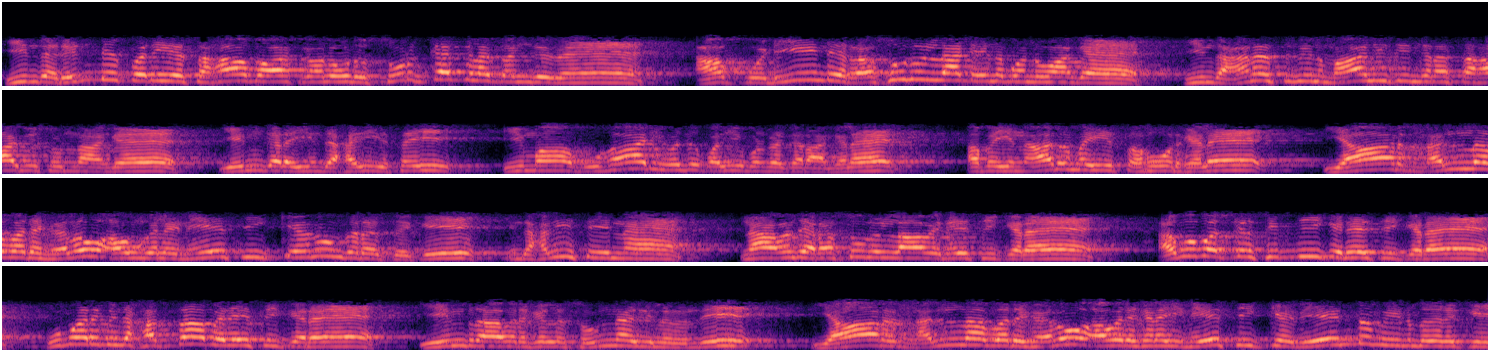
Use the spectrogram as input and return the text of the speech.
இந்த ரெண்டு பெரிய சஹாபாக்களோடு சொர்க்கத்துல தங்குவேன். அப்படின்னு ரசூலுல்லாட்ட என்ன பண்ணுவாங்க? இந்த அனசுவின் மாலிக்குங்கிற சஹாபி சொன்னாங்க என்கிற இந்த ஹதீஸை இமா புகாரி வந்து பதிவு பண்றாங்களே அப்ப என் அருமை சகோர்களே யார் நல்லவர்களோ அவங்களை நேசிக்கணுங்கிறதுக்கு இந்த ஹதீஸ் என்ன? நான் வந்து ரசூலுல்லாவை நேசிக்கிறேன். அபுபக்கர் சித்திக்கு நேசிக்கிறேன் உமர் பின் ஹத்தாபை நேசிக்கிறேன் என்று அவர்கள் சொன்னதிலிருந்து யார் நல்லவர்களோ அவர்களை நேசிக்க வேண்டும் என்பதற்கு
